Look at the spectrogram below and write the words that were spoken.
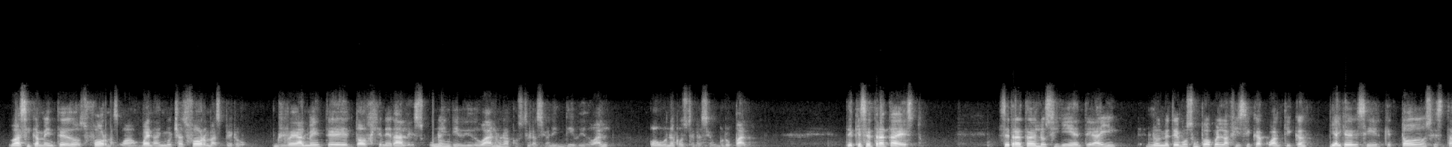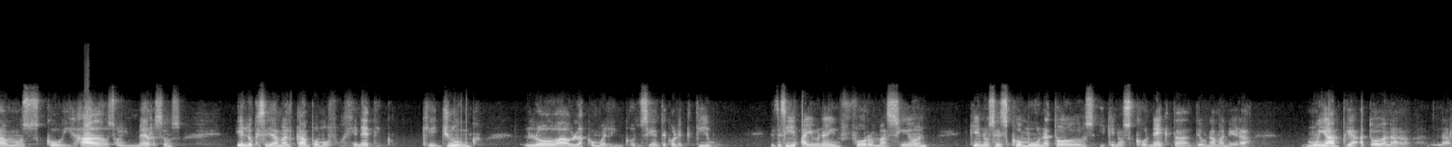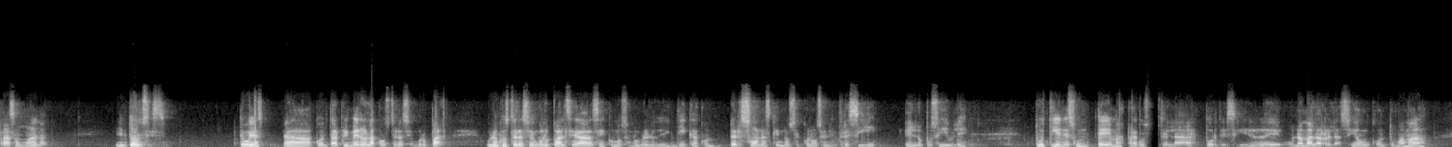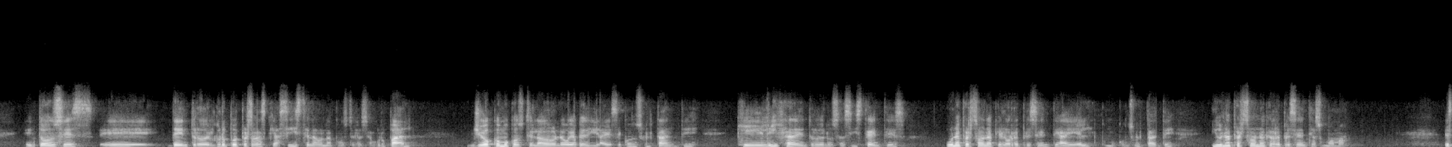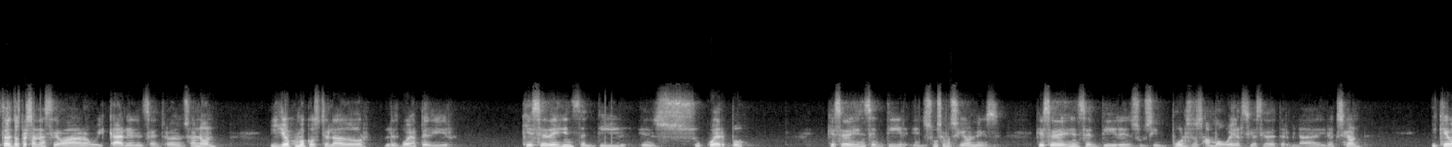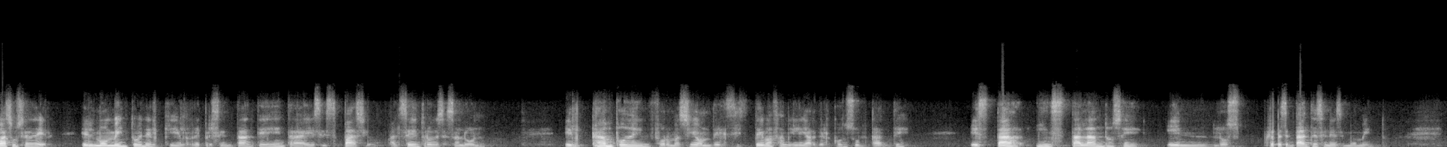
básicamente de dos formas. Bueno, hay muchas formas, pero realmente dos generales. Una individual, una constelación individual o una constelación grupal. ¿De qué se trata esto? Se trata de lo siguiente, ahí nos metemos un poco en la física cuántica y hay que decir que todos estamos cobijados o inmersos en lo que se llama el campo morfogenético, que Jung lo habla como el inconsciente colectivo. Es decir, hay una información que nos es común a todos y que nos conecta de una manera muy amplia a toda la, raza humana. Entonces, te voy a contar primero la constelación grupal. Una constelación grupal se hace, como su nombre lo indica, con personas que no se conocen entre sí en lo posible. Tú tienes un tema para constelar, por decir eh, una mala relación con tu mamá. Entonces, eh, dentro del grupo de personas que asisten a una constelación grupal, yo como constelador le voy a pedir a ese consultante que elija dentro de los asistentes una persona que lo represente a él como consultante y una persona que represente a su mamá. Estas dos personas se van a ubicar en el centro de un salón y yo como constelador les voy a pedir que se dejen sentir en su cuerpo, que se dejen sentir en sus emociones, que se dejen sentir en sus impulsos a moverse hacia determinada dirección. ¿Y qué va a suceder? El momento en el que el representante entra a ese espacio, al centro de ese salón, el campo de información del sistema familiar del consultante está instalándose en los representantes en ese momento.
